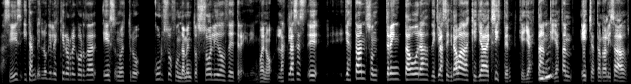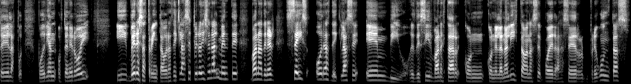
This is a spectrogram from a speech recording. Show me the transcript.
Así es. Y también lo que les quiero recordar es nuestro curso Fundamentos Sólidos de Trading. Bueno, las clases eh, ya están, son 30 horas de clases grabadas que ya existen, que ya están, que ya están hechas, están realizadas. Ustedes las podrían obtener hoy y ver esas 30 horas de clases, pero adicionalmente van a tener 6 horas de clase en vivo, es decir, van a estar con, con el analista, van a poder hacer preguntas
